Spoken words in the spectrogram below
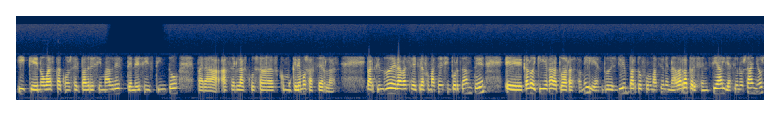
y que no basta con ser padres y madres, tener instinto para hacer las cosas como queremos hacerlas partiendo de la base de que la formación es importante, eh, claro, hay que llegar a todas las familias. Entonces, yo imparto formación en Navarra presencial y hace unos años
